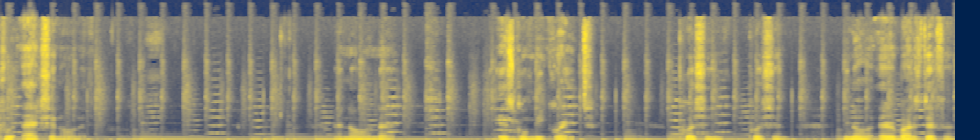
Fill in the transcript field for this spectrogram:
put action on it, and knowing that it's gonna be great. Pushing, pushing. You know, everybody's different,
